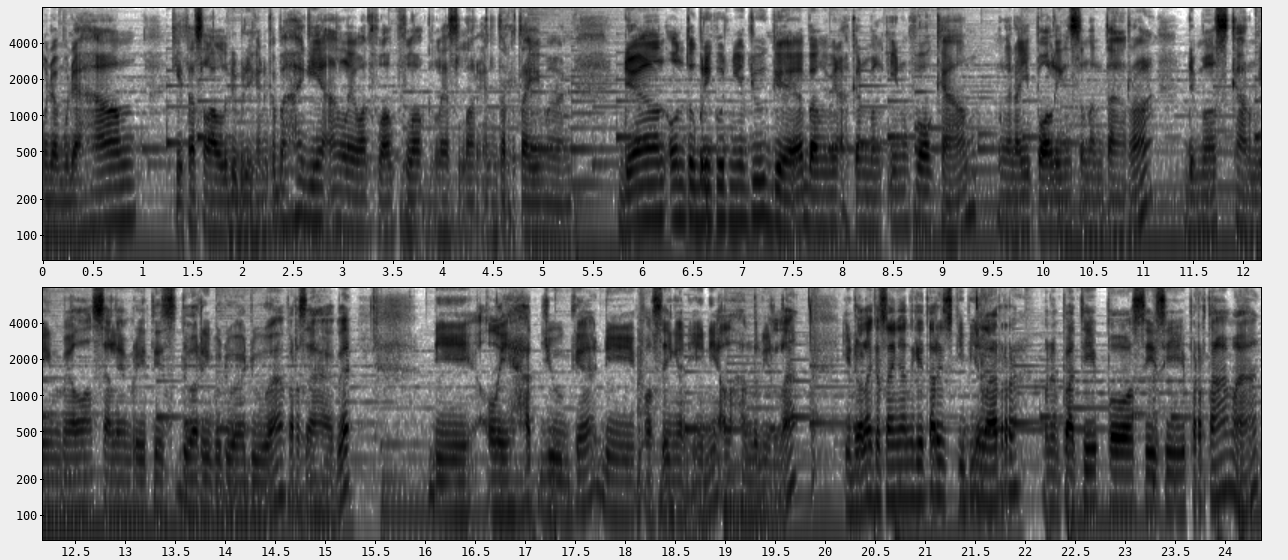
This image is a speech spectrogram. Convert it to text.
Mudah-mudahan kita selalu diberikan kebahagiaan lewat vlog-vlog Leslar Entertainment. Dan untuk berikutnya juga, Bang Mimin akan menginfokan mengenai polling sementara The Most Charming Male Celebrities 2022, persahabat. Dilihat juga di postingan ini, Alhamdulillah. Idola kesayangan kita Rizky Pilar menempati posisi pertama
